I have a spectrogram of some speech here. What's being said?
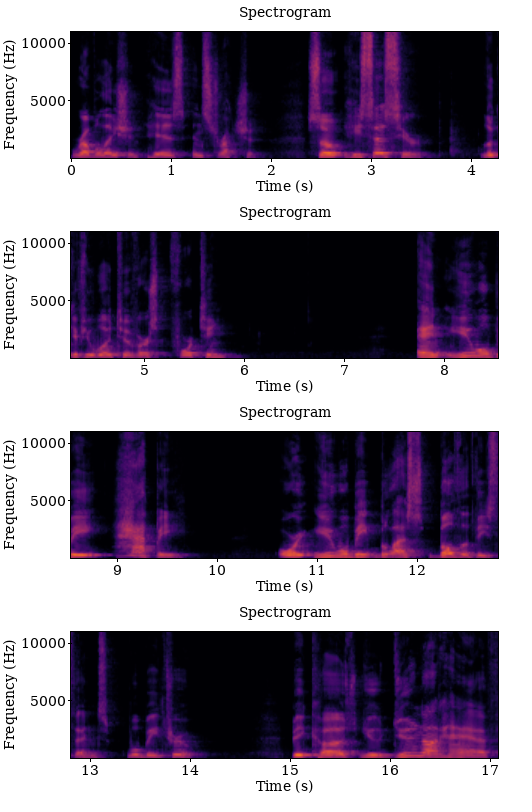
revelation, His instruction. So he says here, look if you would to verse 14, and you will be happy or you will be blessed. Both of these things will be true because you do not have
